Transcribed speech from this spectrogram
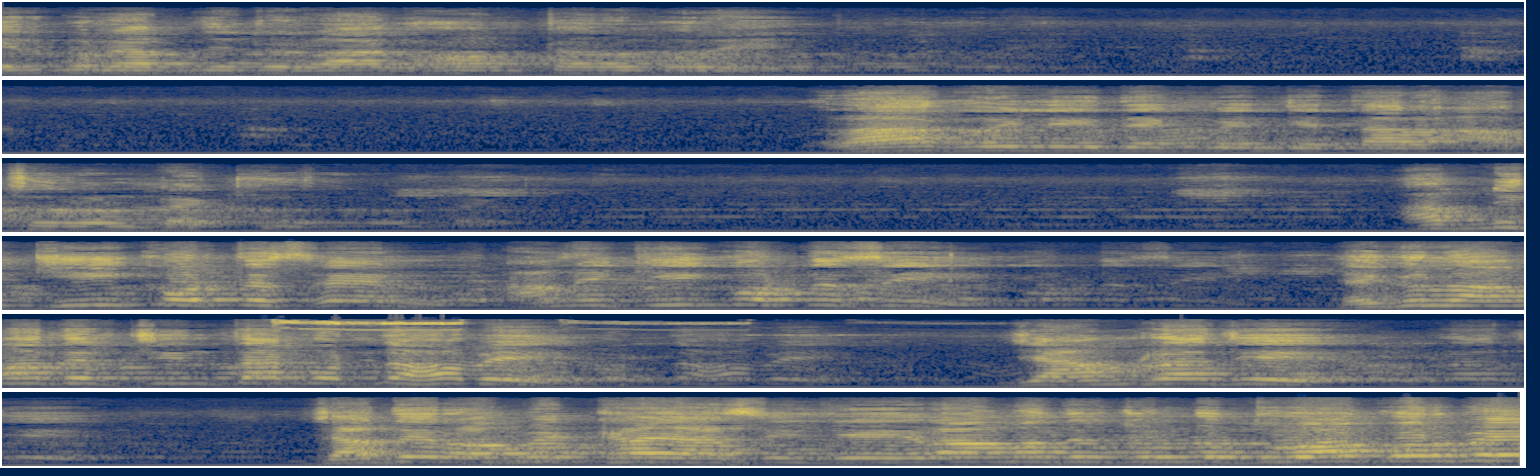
এরপরে আপনি একটু রাগ হন তার উপরে। রাগ হইলেই দেখবেন যে তার আচরণটা কি। আপনি কি করতেছেন? আমি কি করতেছি? এগুলো আমাদের চিন্তা করতে হবে। যে আমরা যে যাদের অপেক্ষায় আছি, যে এরা আমাদের জন্য দোয়া করবে,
